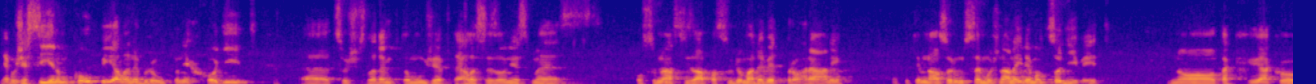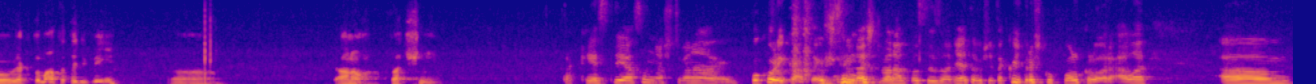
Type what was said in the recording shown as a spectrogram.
nebo že si jenom koupí, ale nebudou úplně chodit, eh, což vzhledem k tomu, že v téhle sezóně jsme z 18 zápasů doma 9 prohrány, jako těm názorům se možná nejde moc co divit. No, tak jako, jak to máte teď vy? Uh, ano, začni. Tak jestli já jsem naštvaná, pokolikáte už jsem naštvaná po sezóně, to už je takový trošku folklor, ale um,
